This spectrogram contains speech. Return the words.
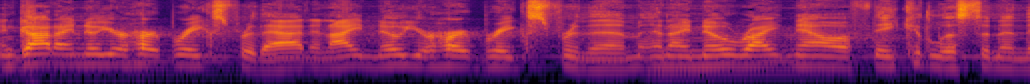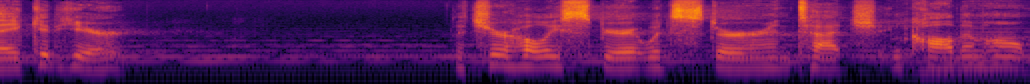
And God, I know your heart breaks for that, and I know your heart breaks for them. And I know right now, if they could listen and they could hear, that your Holy Spirit would stir and touch and call them home.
